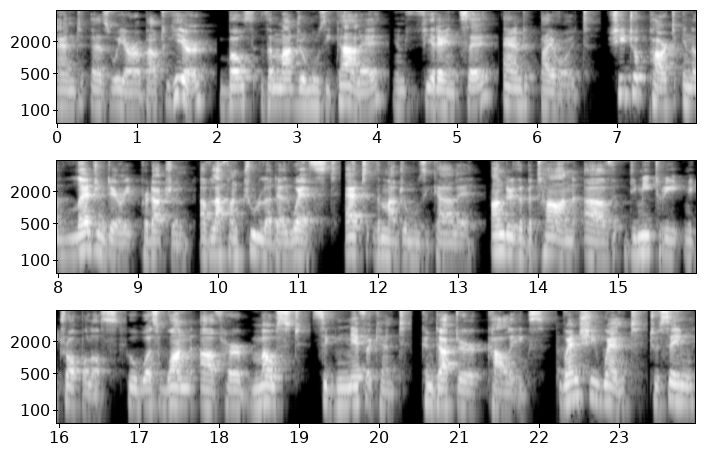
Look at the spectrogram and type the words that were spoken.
and as we are about to hear, both the Maggio Musicale in Firenze and Bayreuth. She took part in a legendary production of La Fanciulla del West at the Maggio Musicale under the baton of Dimitri Mitropoulos, who was one of her most significant conductor colleagues. When she went to sing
